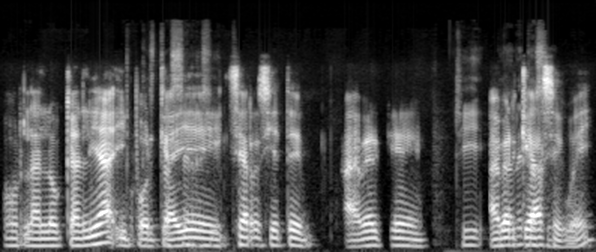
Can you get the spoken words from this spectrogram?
por la localía y Porque hay CR7. CR7, a ver qué, Sí, a ver qué hace, sí. güey.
